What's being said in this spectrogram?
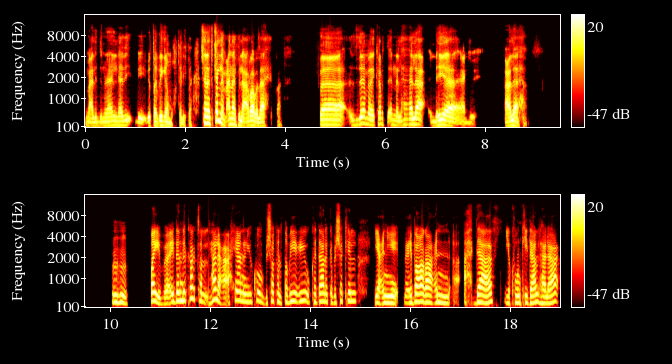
مع الادرينالين هذه بطريقة مختلفة. عشان اتكلم عنها في الاعراض لاحقا. فزي ما ذكرت أن الهلع اللي هي يعني أعلاها. طيب إذا ذكرت الهلع أحيانا يكون بشكل طبيعي وكذلك بشكل يعني عبارة عن أحداث يكون كذا الهلع.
